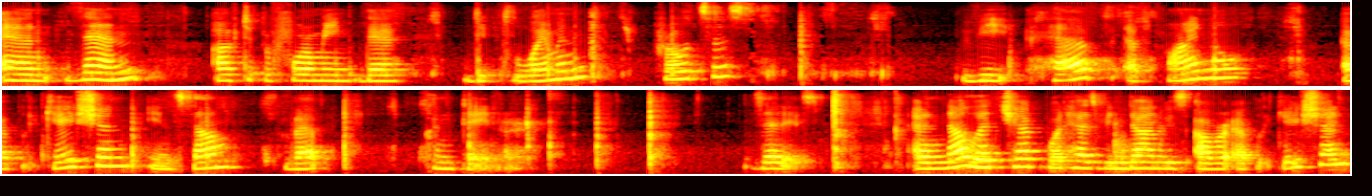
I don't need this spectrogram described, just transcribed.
and then after performing the deployment process we have a final application in some web container. That is. And now let's check what has been done with our application.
